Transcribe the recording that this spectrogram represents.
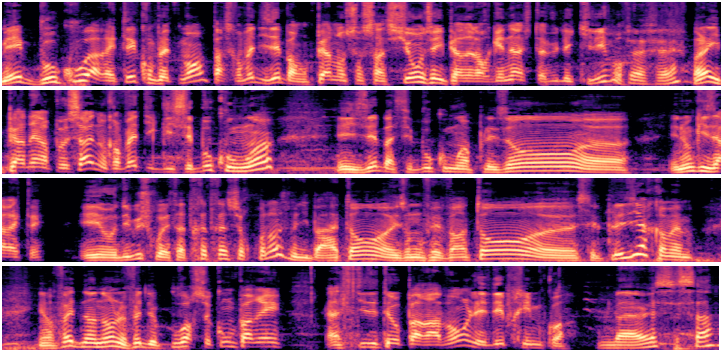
Mais beaucoup arrêtaient complètement parce qu'en fait, ils disaient, bah, on perd nos sensations, ils perdaient leur gainage, t'as vu l'équilibre. Voilà, ils perdaient un peu ça, donc en fait, ils glissaient beaucoup moins, et ils disaient, bah, c'est beaucoup moins plaisant, euh, et donc ils arrêtaient. Et au début, je trouvais ça très très surprenant. Je me dis, bah attends, ils ont fait 20 ans, euh, c'est le plaisir quand même. Et en fait, non, non, le fait de pouvoir se comparer à ce qu'ils étaient auparavant les déprime, quoi. bah ouais c'est ça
